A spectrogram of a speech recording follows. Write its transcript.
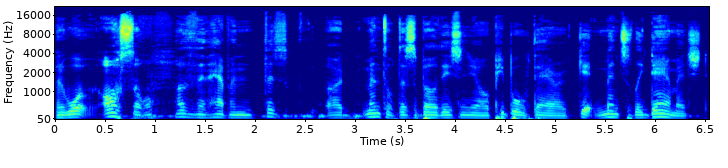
and what also other than having physical uh, mental disabilities, and you know, people that are get mentally damaged,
